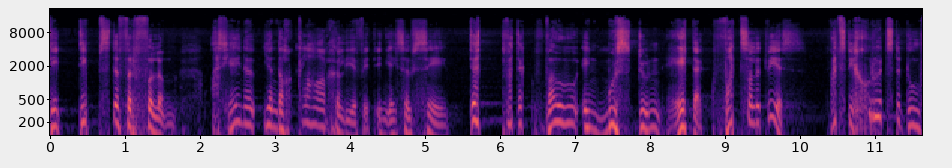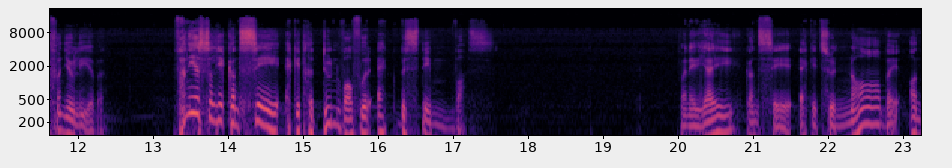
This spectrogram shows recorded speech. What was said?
Die diepste vervulling as jy nou eendag klaar geleef het en jy sou sê wat ek wou en moes doen, het ek. Wat sal dit wees? Wat's die grootste doel van jou lewe? Wanneer sal jy kan sê ek het gedoen waarvoor ek bestem was? Wanneer jy kan sê ek het so naby aan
